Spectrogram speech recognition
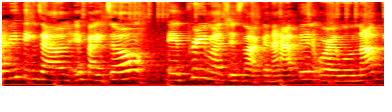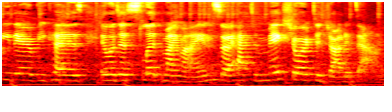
everything down. If I don't, it pretty much is not gonna happen or I will not be there because it will just slip my mind. So I have to make sure to jot it down.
